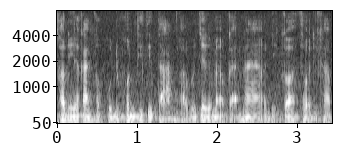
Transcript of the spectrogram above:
เท่านี้แล้วกันขอบคุณทุกคนที่ติดตามครับไว้เจอกันใหม่โอกาสหน้าวันนี้ก็สวัสดีครับ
